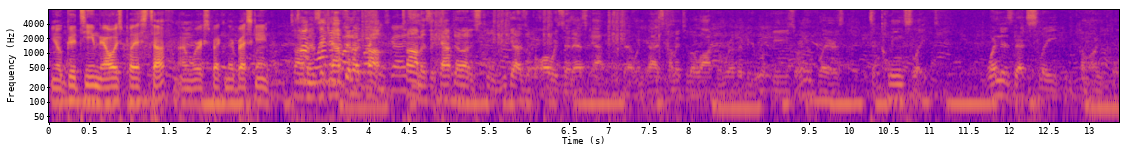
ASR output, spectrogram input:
you know good team. They always play us tough, and we're expecting their best game. Tom, Tom, as the captain of Tom, questions, guys. Tom, as the captain on this team, you guys have always said as captains that when guys come into the locker room, whether it be rookies or new players, it's a clean slate. When does that slate become unclean?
